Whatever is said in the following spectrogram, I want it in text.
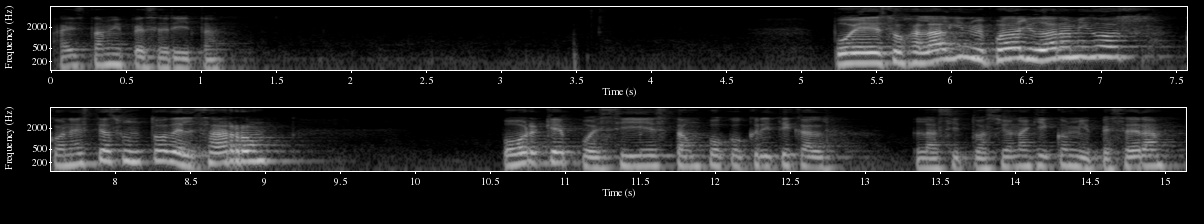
ahí está mi pecerita. Pues ojalá alguien me pueda ayudar amigos con este asunto del sarro. Porque pues sí está un poco crítica la situación aquí con mi pecera.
